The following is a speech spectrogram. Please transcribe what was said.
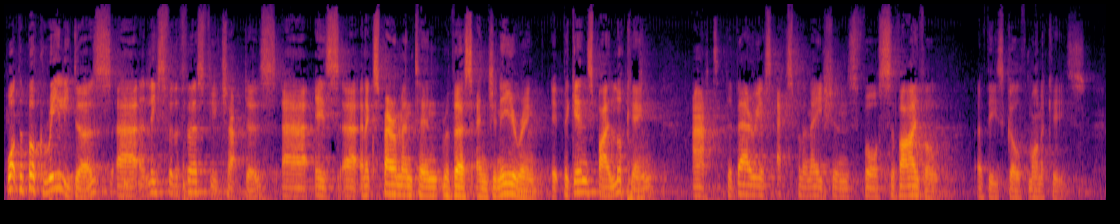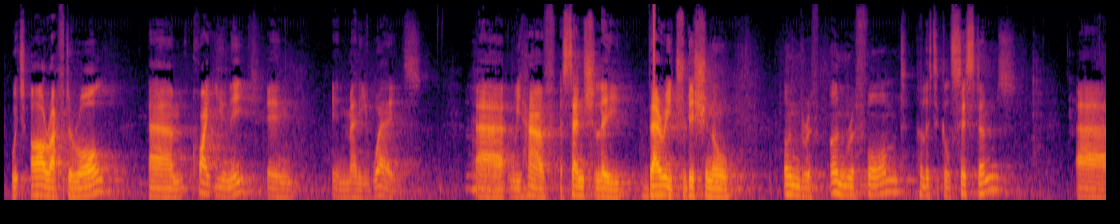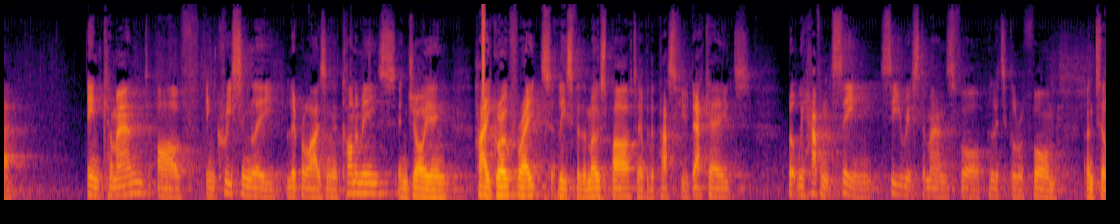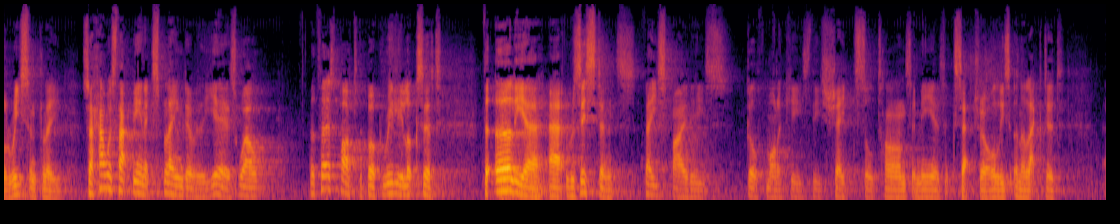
what the book really does, uh, at least for the first few chapters, uh, is uh, an experiment in reverse engineering. It begins by looking at the various explanations for survival of these Gulf monarchies, which are, after all, um, quite unique in, in many ways. Uh, we have essentially very traditional, unre- unreformed political systems uh, in command of increasingly liberalising economies, enjoying high growth rates, at least for the most part, over the past few decades but we haven't seen serious demands for political reform until recently. So, how has that been explained over the years? Well, the first part of the book really looks at the earlier uh, resistance faced by these Gulf monarchies, these sheikhs, sultans, emirs, etc., all these unelected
